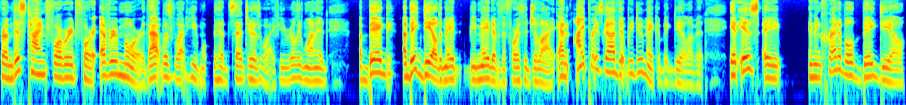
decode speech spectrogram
From this time forward, forevermore. That was what he had said to his wife. He really wanted a big a big deal to made, be made of the 4th of July. And I praise God that we do make a big deal of it. It is a an incredible big deal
